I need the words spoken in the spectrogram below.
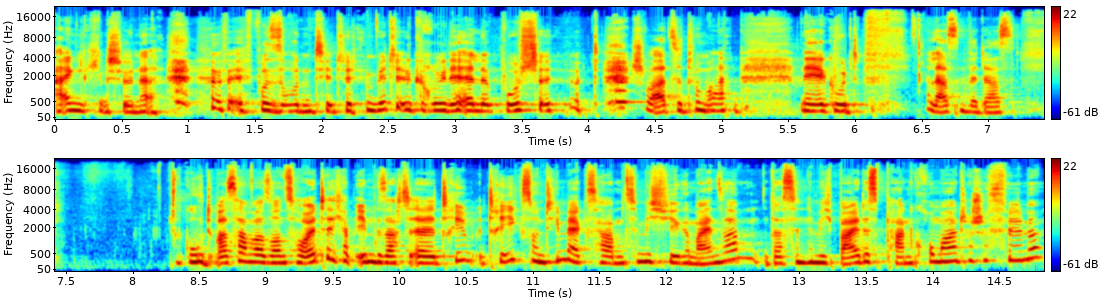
eigentlich ein schöner Episodentitel. Mittelgrüne helle Puschel und schwarze Tomaten. Nee, gut, lassen wir das. Gut, was haben wir sonst heute? Ich habe eben gesagt, äh, Trix und T-Max haben ziemlich viel gemeinsam. Das sind nämlich beides panchromatische Filme.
